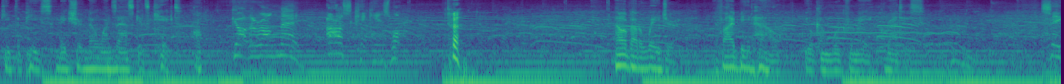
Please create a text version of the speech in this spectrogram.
Keep the peace. Make sure no one's ass gets kicked. Oh, Got the wrong man. Ass kicking's what... How about a wager? If I beat Hal, you'll come work for me gratis. See,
